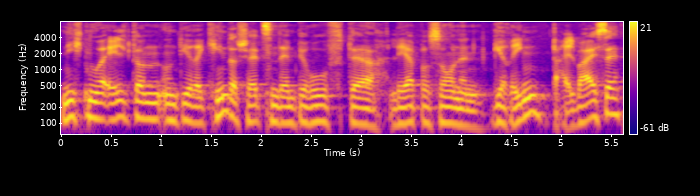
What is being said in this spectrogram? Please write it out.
Nicht nur Eltern und ihre Kinder schätzen den Beruf der Lehrpersonen gering, teilweise.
